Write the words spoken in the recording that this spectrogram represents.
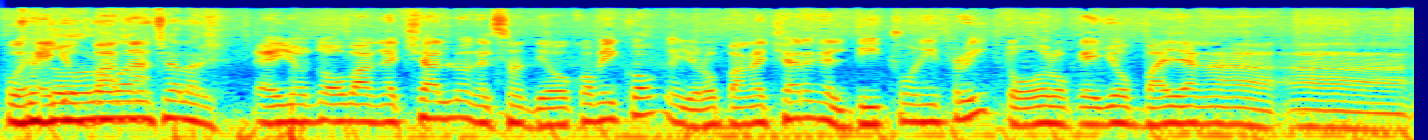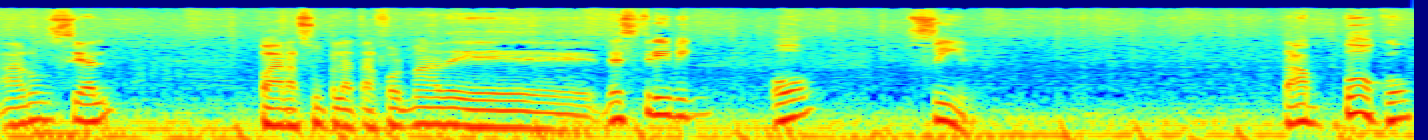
pues Que ellos van, van a a, ellos no van a echarlo en el San Diego Comic Con, ellos los van a echar en el D23, todo lo que ellos vayan a, anunciar para su plataforma de, de streaming o cine. Tampoco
